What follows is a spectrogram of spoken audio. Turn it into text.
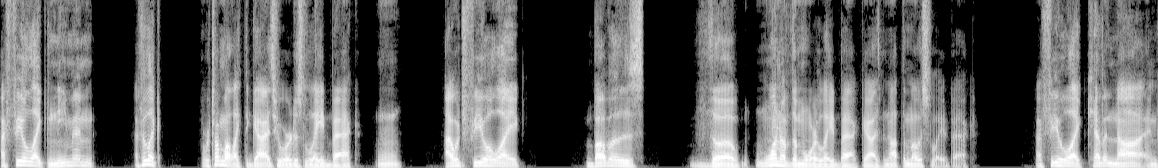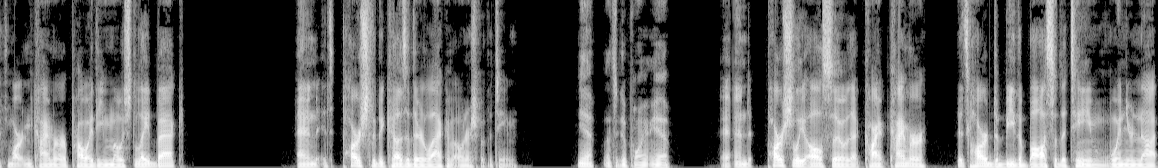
I feel like Niemann. I feel like we're talking about like the guys who are just laid back. Mm. I would feel like Bubba's the one of the more laid back guys, but not the most laid back. I feel like Kevin Na and Martin Kaymer are probably the most laid back. And it's partially because of their lack of ownership of the team. Yeah, that's a good point. Yeah. And partially also that Kaymer, it's hard to be the boss of the team when you're not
